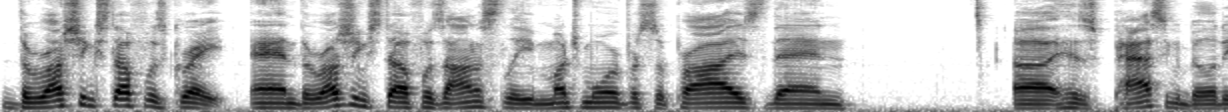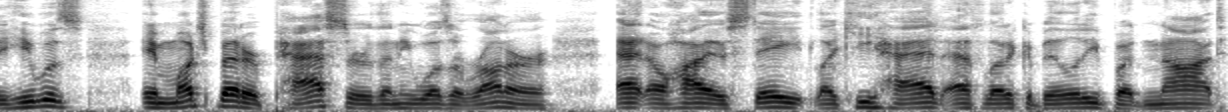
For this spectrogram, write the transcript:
the rushing stuff was great, and the rushing stuff was honestly much more of a surprise than uh, his passing ability. He was a much better passer than he was a runner at Ohio State. Like he had athletic ability, but not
